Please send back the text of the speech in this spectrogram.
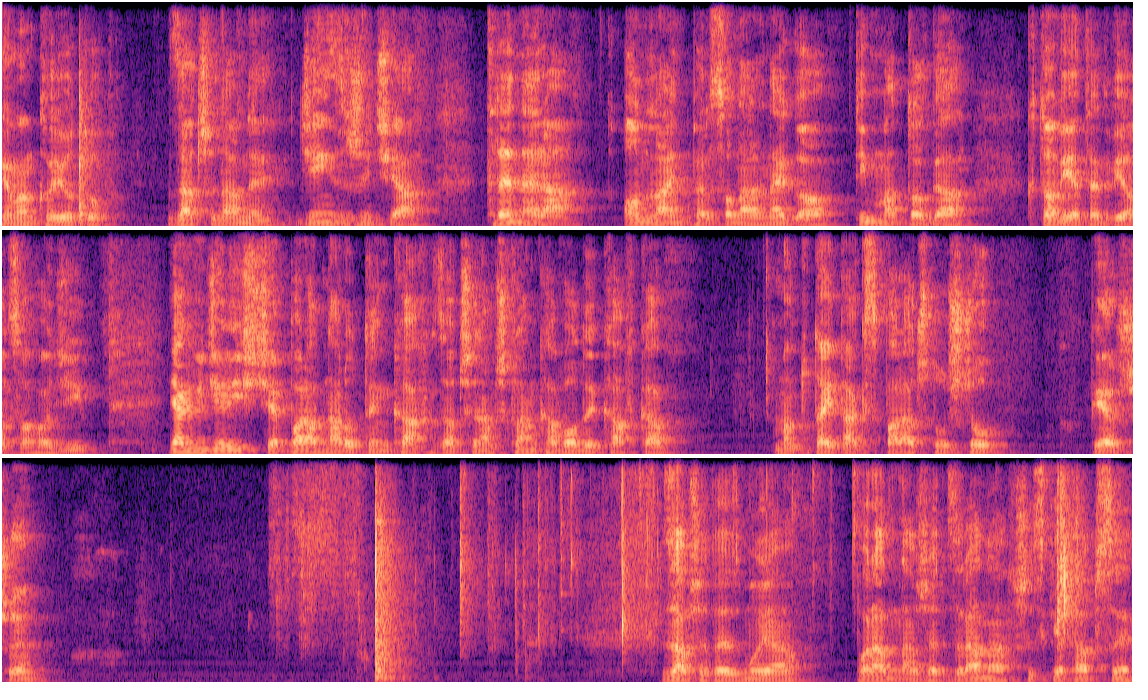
Siemanko YouTube. Zaczynamy dzień z życia trenera online personalnego Team Matoga. Kto wie, ten wie o co chodzi. Jak widzieliście, poradna rutynka. Zaczynam szklanka wody, kawka. Mam tutaj tak spalacz tłuszczu. Pierwszy. Zawsze to jest moja poradna rzecz z rana. Wszystkie tapsy.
